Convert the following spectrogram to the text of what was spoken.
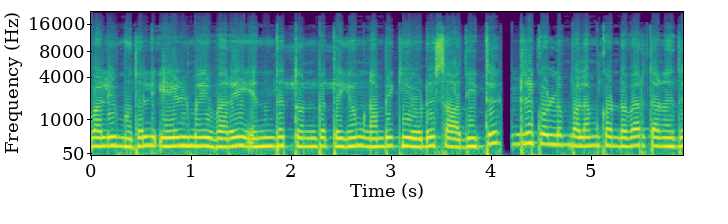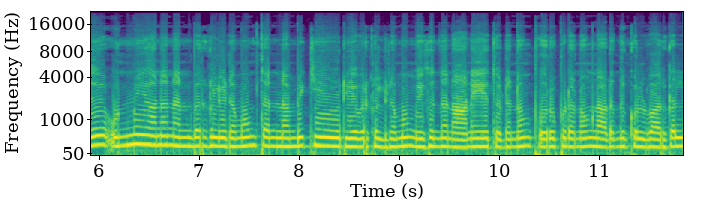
வலி முதல் ஏழ்மை வரை எந்த துன்பத்தையும் நம்பிக்கையோடு சாதித்து வெற்றி கொள்ளும் பலம் கொண்டவர் தனது உண்மையான நண்பர்களிடமும் தன் நம்பிக்கையுரியவர்களிடமும் மிகுந்த நாணயத்துடனும் பொறுப்புடனும் நடந்து கொள்வார்கள்.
